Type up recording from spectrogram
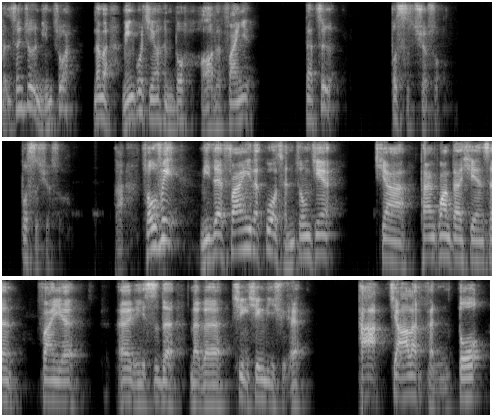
本身就是名著啊。那么民国间很多好的翻译，但这个不是学说，不是学说啊。除非你在翻译的过程中间，像潘光丹先生翻译爱丽丝的那个性心理学，他加了很多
